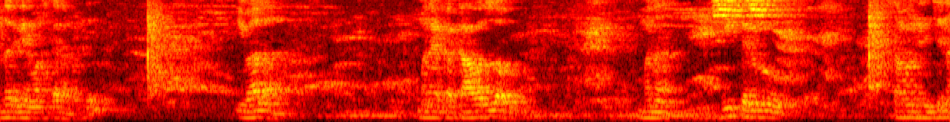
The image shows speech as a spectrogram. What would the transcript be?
అందరికీ నమస్కారం అండి. ఇవాళ మన యొక్క కావల్లో మన జీ తెలుగు సంబంధించిన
